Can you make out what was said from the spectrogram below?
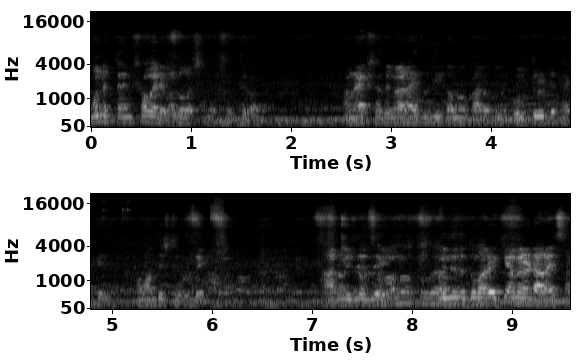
মনের টাইম সবাই ভালোবাসি সত্যি কথা। আমরা একসাথে বেড়াই যদি কোনো কারও কোনো ভুল ত্রুটি থাকে আমার দৃষ্টিতে আর ওই যে ভাই। ওই যে তোমার ক্যামেরাটা আড়াইছে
